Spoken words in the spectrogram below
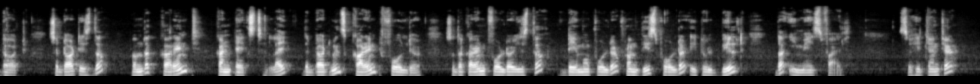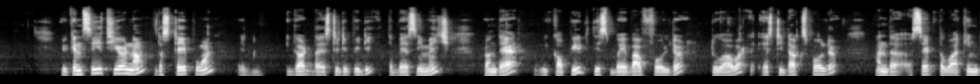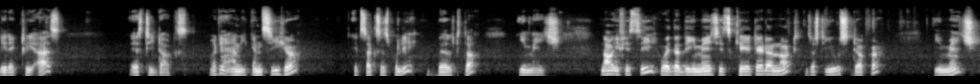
dot. So dot is the from the current context like the dot means current folder. So the current folder is the demo folder. From this folder it will build the image file. So hit enter. You can see it here now the step one. It got the httpd the base image. From there we copied this web app folder to our htdocs folder and the, set the working directory as htdocs okay and you can see here it successfully built the image. Now if you see whether the image is created or not just use docker image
